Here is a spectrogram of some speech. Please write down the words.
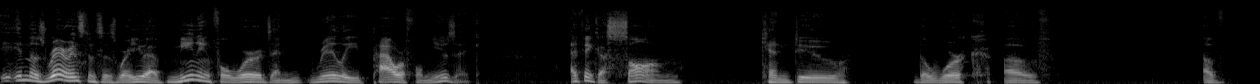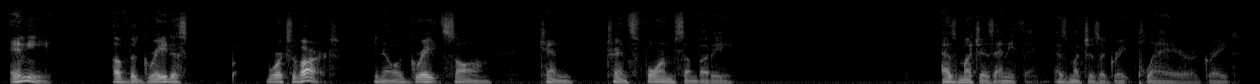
in those rare instances where you have meaningful words and really powerful music, I think a song can do the work of of any of the greatest works of art. You know, a great song can transform somebody as much as anything, as much as a great play or a great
